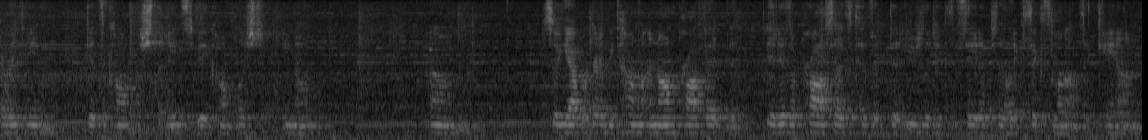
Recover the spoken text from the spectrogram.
everything gets accomplished that needs to be accomplished, you know. Um, so yeah, we're gonna become a nonprofit. It- It is a process, because it it usually takes the state up to like six months, it can,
